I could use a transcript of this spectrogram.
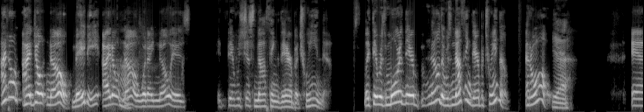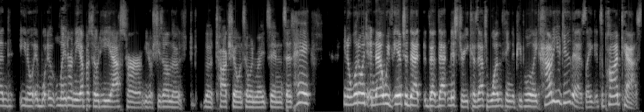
I don't I don't know. Maybe. I don't huh. know. What I know is there was just nothing there between them. Like there was more there. No, there was nothing there between them at all. Yeah. And you know, it, it, later in the episode, he asked her. You know, she's on the the talk show, and someone writes in and says, "Hey, you know, what do I?" Do? And now we've answered that that that mystery because that's one thing that people are like, "How do you do this?" Like, it's a podcast.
